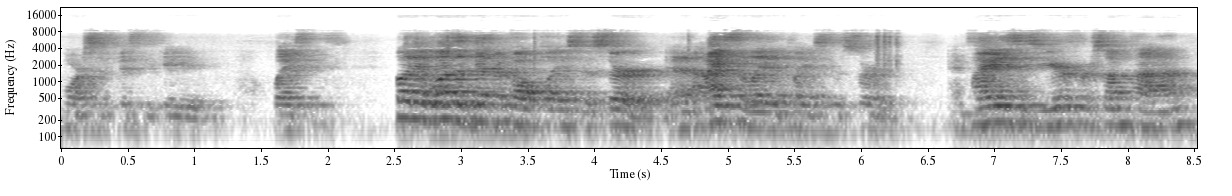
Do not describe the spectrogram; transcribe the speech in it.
more sophisticated places. But it was a difficult place to serve and an isolated place to serve. And Titus is here for some time,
